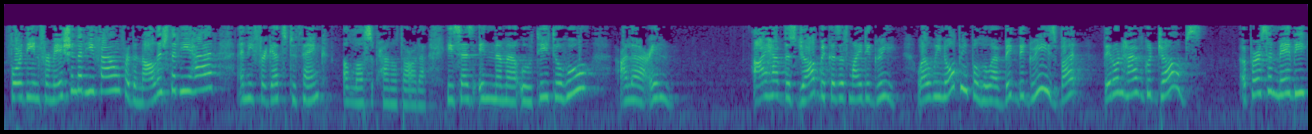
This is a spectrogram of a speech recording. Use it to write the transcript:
for the information that he found, for the knowledge that he had, and he forgets to thank Allah subhanahu wa ta'ala. He says, إِنَّمَا أُوتِيتُهُ عَلَىٰ عِلْمٍ I have this job because of my degree. Well, we know people who have big degrees, but they don't have good jobs. A person may be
